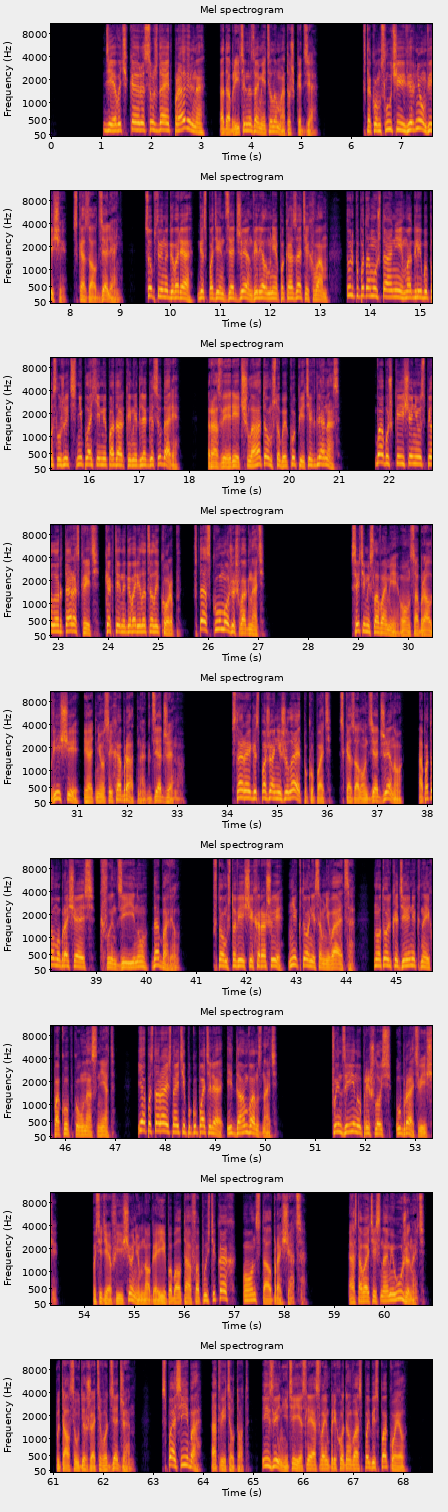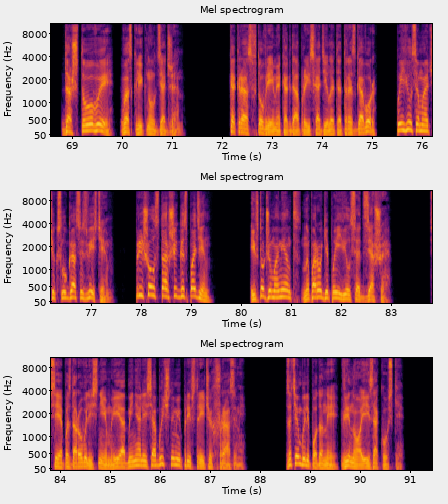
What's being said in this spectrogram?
«Девочка рассуждает правильно», — одобрительно заметила матушка Дзя. «В таком случае вернем вещи», — сказал Дзялянь. «Собственно говоря, господин Дзяджен велел мне показать их вам, только потому что они могли бы послужить неплохими подарками для государя. Разве речь шла о том, чтобы купить их для нас? Бабушка еще не успела рта раскрыть, как ты наговорила целый короб. В тоску можешь вогнать». С этими словами он собрал вещи и отнес их обратно, к Дзяджену. «Старая госпожа не желает покупать», — сказал он Дзяджену, а потом, обращаясь к Фэндзиину, добавил. «В том, что вещи хороши, никто не сомневается, но только денег на их покупку у нас нет. Я постараюсь найти покупателя и дам вам знать». Фэнзиину пришлось убрать вещи. Посидев еще немного и поболтав о пустяках, он стал прощаться. «Оставайтесь с нами ужинать», — пытался удержать его дядь «Спасибо», — ответил тот. «Извините, если я своим приходом вас побеспокоил». «Да что вы!» — воскликнул дядь Как раз в то время, когда происходил этот разговор, появился мальчик-слуга с известием. «Пришел старший господин». И в тот же момент на пороге появился Дзяше. Все поздоровались с ним и обменялись обычными при встречах фразами. Затем были поданы вино и закуски.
